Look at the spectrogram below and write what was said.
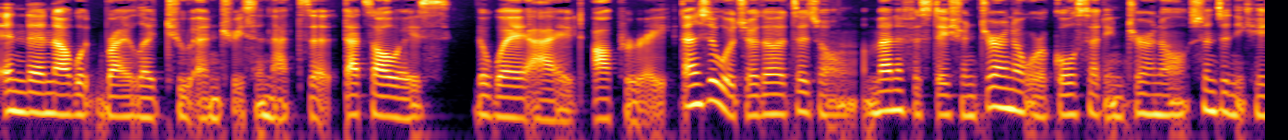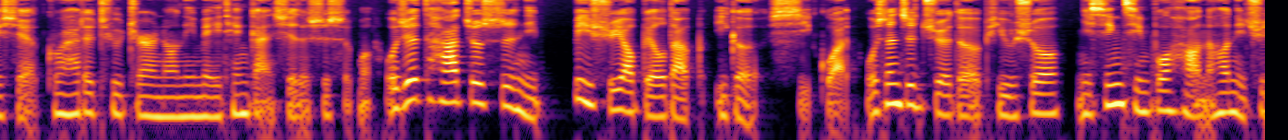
And then I would write like two entries and that's it. That's always the way I operate. 但是我觉得这种 manifestation journal or goal setting journal，甚至你可以写 gratitude journal，你每一天感谢的是什么？我觉得它就是你 必须要 build up 一个习惯。我甚至觉得，比如说你心情不好，然后你去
